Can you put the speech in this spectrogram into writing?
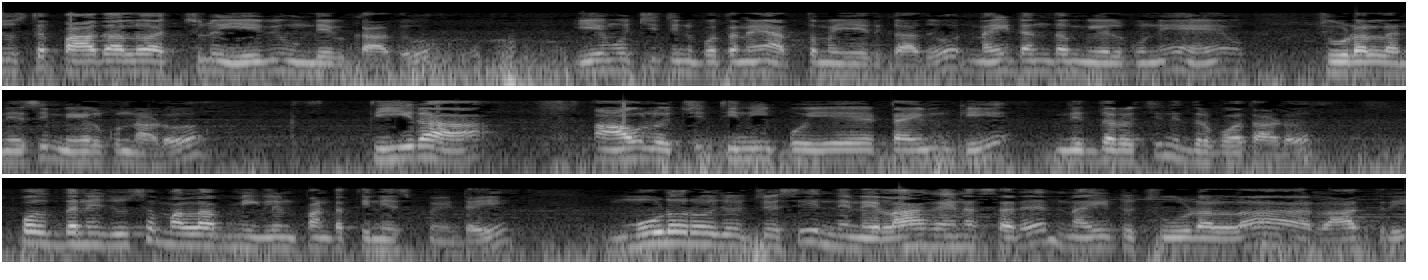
చూస్తే పాదాలు అచ్చులు ఏవి ఉండేవి కాదు. ఏమొచ్చి తినిపోతున్నాయో అర్థమయ్యేది కాదు. నైట్ అంతా మేల్కునే చూడాలనేసి మేల్కున్నాడు. తీరా ఆవులు వచ్చి తినిపోయే టైంకి నిద్ర వచ్చి నిద్రపోతాడు. పొద్దున్నే చూస్తే మళ్ళీ మిగిలిన పంట తినేసిపోయి ఉంటాయి మూడో రోజు వచ్చేసి నేను ఎలాగైనా సరే నైట్ చూడల్లా రాత్రి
